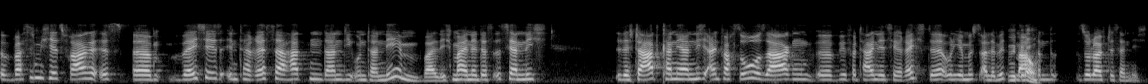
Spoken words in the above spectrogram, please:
was ich mich jetzt frage, ist, ähm, welches Interesse hatten dann die Unternehmen? Weil ich meine, das ist ja nicht, der Staat kann ja nicht einfach so sagen, äh, wir verteilen jetzt hier Rechte und ihr müsst alle mitmachen. Genau. So läuft es ja nicht.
